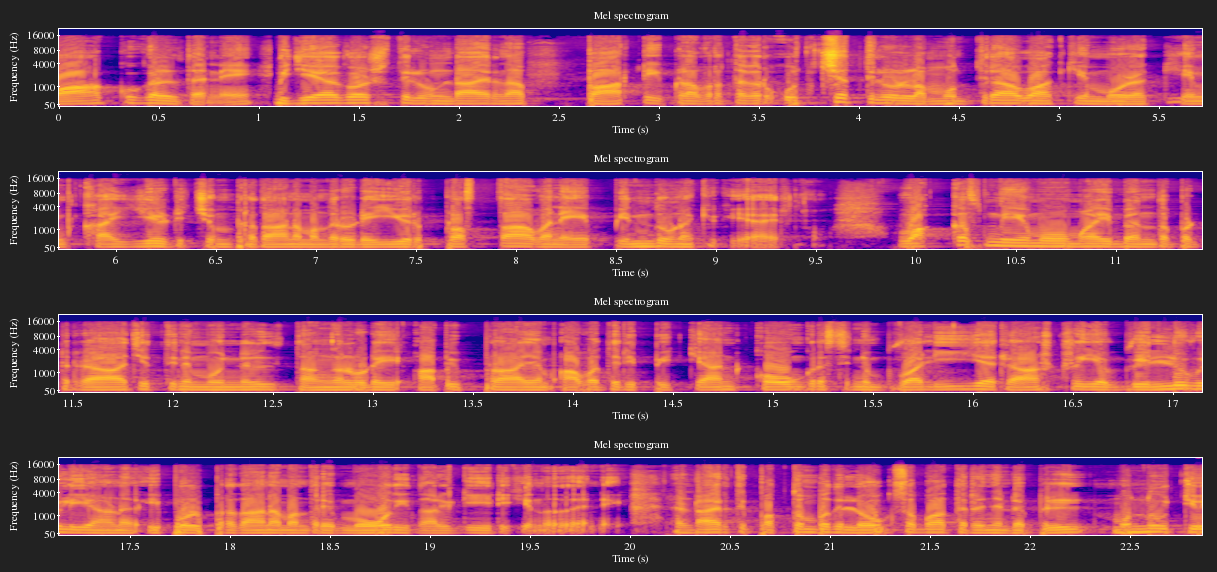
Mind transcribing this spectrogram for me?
വാക്കുകൾ തന്നെ വിജയാഘോഷത്തിൽ ഉണ്ടായിരുന്ന പാർട്ടി പ്രവർത്തകർ ഉച്ചത്തിലുള്ള മുദ്രാവാക്യം മുഴക്കിയും കൈയടിച്ചും പ്രധാനമന്ത്രിയുടെ ഈ ഒരു പ്രസ്താവനയെ പിന്തുണയ്ക്കുകയായിരുന്നു. വക്കഫ് നിയമവുമായി ബന്ധപ്പെട്ട് രാജ്യത്തിന് മുന്നിൽ തങ്ങളുടെ അഭിപ്രായം അവതരിപ്പിക്കാൻ കോൺഗ്രസിന് വലിയ രാഷ്ട്രീയ വെല്ലുവിളിയാണ് ഇപ്പോൾ പ്രധാനമന്ത്രി മോദി നൽകിയിരിക്കുന്നത് തന്നെ. രണ്ടായിരത്തി പത്തൊമ്പത് ലോക്സഭാ തെരഞ്ഞെടുപ്പിൽ മുന്നൂറ്റി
